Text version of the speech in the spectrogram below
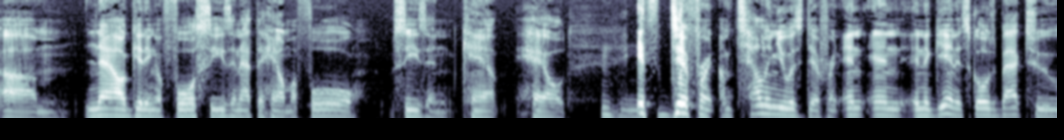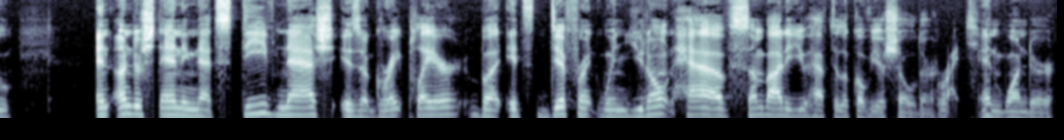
um, now getting a full season at the helm, a full season camp held. Mm-hmm. It's different. I'm telling you, it's different. And and and again, it goes back to and understanding that Steve Nash is a great player, but it's different when you don't have somebody you have to look over your shoulder right. and wonder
